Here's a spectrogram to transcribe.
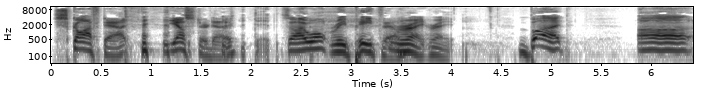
scoffed at yesterday. did. So I won't repeat them. Right. Right. But uh,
